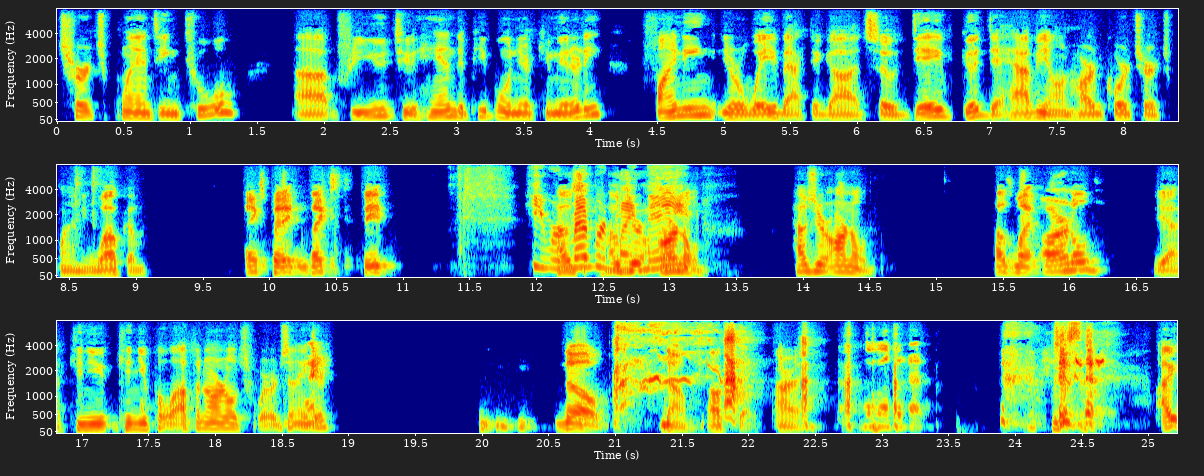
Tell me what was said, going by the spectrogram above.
church planting tool uh, for you to hand to people in your community, finding your way back to God. So, Dave, good to have you on Hardcore Church Planting. Welcome. Thanks, Peyton. Thanks, Pete. He remembered how's, how's my your name. Arnold? How's your Arnold? How's my Arnold? Yeah. Can you can you pull off an Arnold Schwarzenegger? No. No. Okay. All right. How about that? Just, I,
